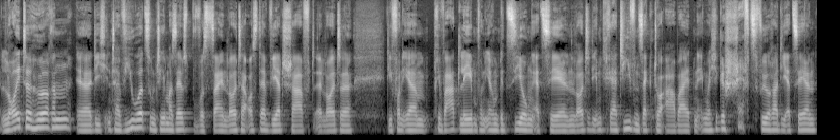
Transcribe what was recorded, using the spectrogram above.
Leute hören, äh, die ich interviewe zum Thema Selbstbewusstsein. Leute aus der Wirtschaft, äh, Leute, die von ihrem Privatleben, von ihren Beziehungen erzählen, Leute, die im kreativen Sektor arbeiten, irgendwelche Geschäftsführer, die erzählen,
